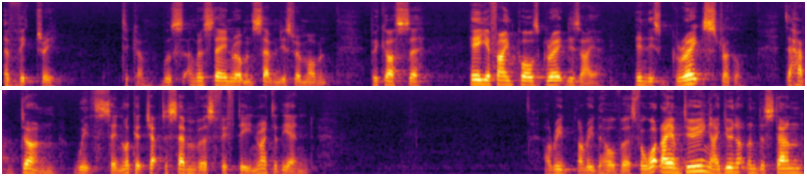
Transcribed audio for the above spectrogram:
a victory to come. We'll, I'm going to stay in Romans 7 just for a moment because uh, here you find Paul's great desire in this great struggle to have done with sin. Look at chapter 7, verse 15, right at the end. I'll read, I'll read the whole verse. For what I am doing, I do not understand.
